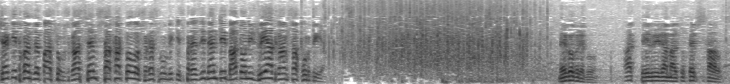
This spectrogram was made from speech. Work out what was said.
შეკითხვებზე პასუხს გასცემს საქართველოს რესპუბლიკის პრეზიდენტი ბატონი ზვიად გამსახურდია. მეგობრებო აქ ბევრი რამ აწუხებს ხალხს.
